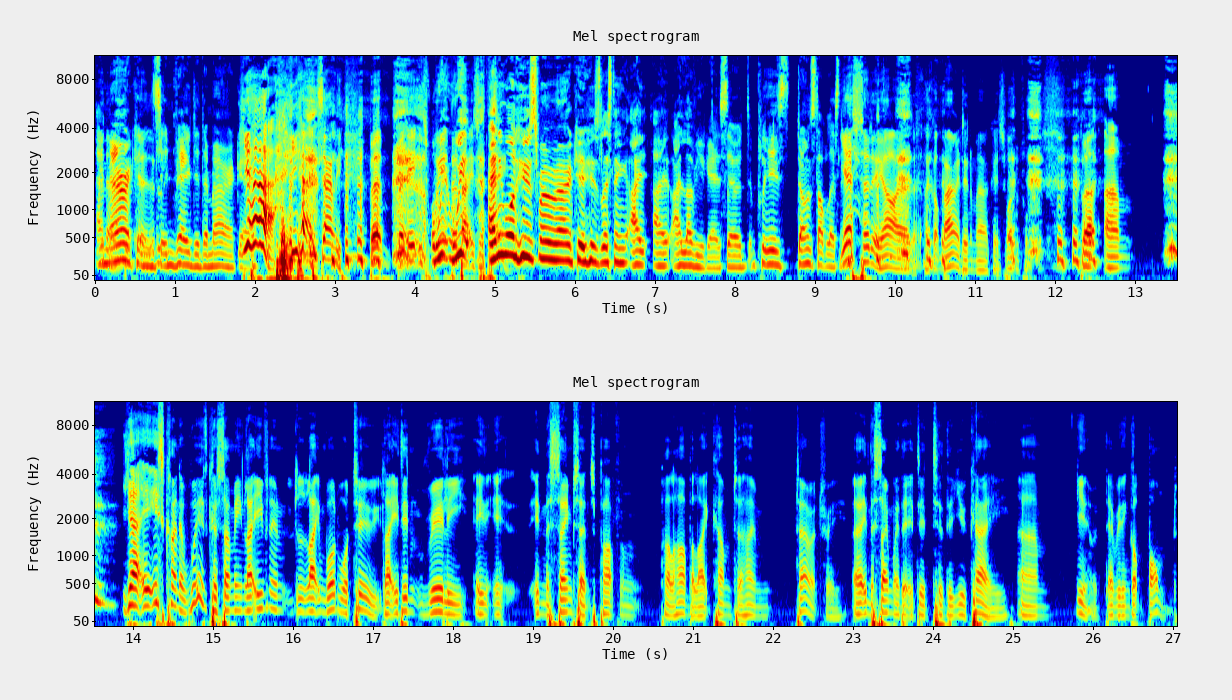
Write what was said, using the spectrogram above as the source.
Americans know, uh, invaded America. Yeah, yeah, exactly. but but it's weird we, we, anyone who's from America who's listening, I, I, I love you guys. So please don't stop listening. Yes, do I. I got married in America. It's wonderful. But um, yeah, it is kind of weird because I mean, like even in like in World War Two, like it didn't really, in, in the same sense, apart from Pearl Harbor, like come to home territory uh, in the same way that it did to the UK. Um, you know, everything got bombed.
